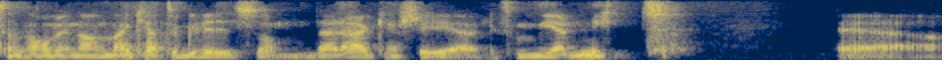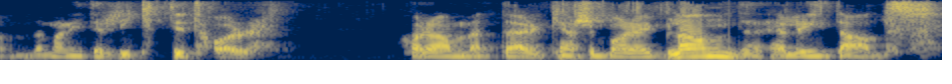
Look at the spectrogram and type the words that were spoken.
sen har vi en annan kategori som, där det här kanske är liksom mer nytt. Eh, där man inte riktigt har, har använt det här, kanske bara ibland eller inte alls.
